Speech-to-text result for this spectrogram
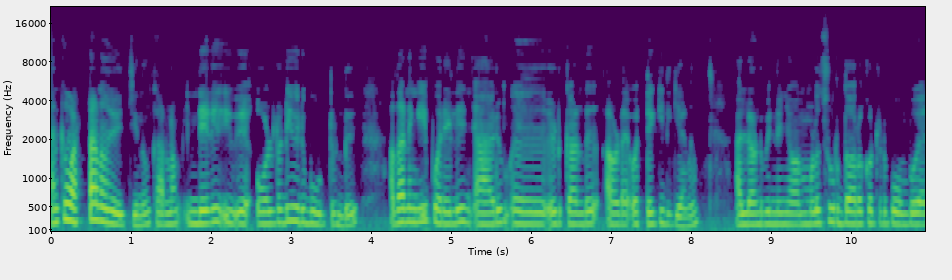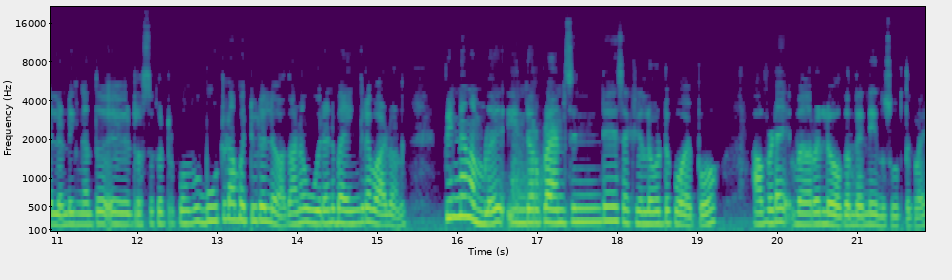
എനിക്ക് വട്ടാണോ എന്ന് ചോദിച്ചിരുന്നു. കാരണം എന്റെ ഓൾറെഡി ഒരു ബൂട്ടുണ്ട്. അതാണെങ്കിൽ പുരയിൽ ആരും എടുക്കാണ്ട് അവിടെ ഒറ്റയ്ക്ക് ഇരിക്കുകയാണ് അല്ലാണ്ട് പിന്നെ നമ്മൾ ചുരിദാറൊക്കെ ഇട്ടിട്ട് പോകുമ്പോൾ അല്ലാണ്ട് ഇങ്ങനത്തെ ഡ്രസ്സൊക്കെ ഇട്ടിട്ട് പോകുമ്പോൾ ബൂട്ട് ഇടാൻ പറ്റില്ലല്ലോ അതാണ് ഊരാൻ ഭയങ്കര പാടാണ്. പിന്നെ നമ്മൾ ഇൻഡോർ പ്ലാന്റ്സിന്റെ സെക്ഷനിലോട്ട് പോയപ്പോൾ അവിടെ വേറെ ലോകം തന്നെയായിരുന്നു സുഹൃത്തുക്കളെ.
